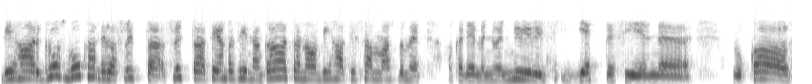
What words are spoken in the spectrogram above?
Vi har Grås bokhandel har flyttat, flyttat till andra sidan gatan och vi har tillsammans med akademin nu en ny jättefin eh, lokal,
